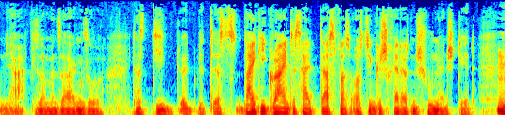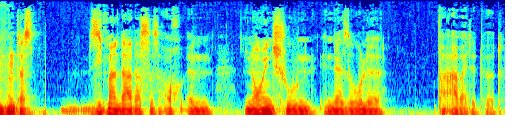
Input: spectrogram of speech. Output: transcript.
ja, wie soll man sagen, so, das, die, das Nike Grind ist halt das, was aus den geschredderten Schuhen entsteht. Mhm. Und das sieht man da, dass das auch in neuen Schuhen in der Sohle verarbeitet wird.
